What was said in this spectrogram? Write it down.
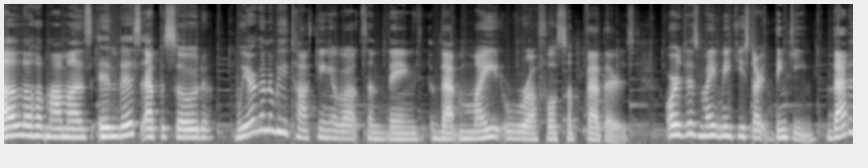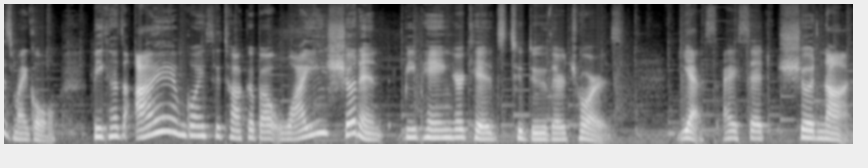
Aloha mamas. In this episode, we are going to be talking about some things that might ruffle some feathers or just might make you start thinking. That is my goal because I am going to talk about why you shouldn't be paying your kids to do their chores. Yes, I said should not.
